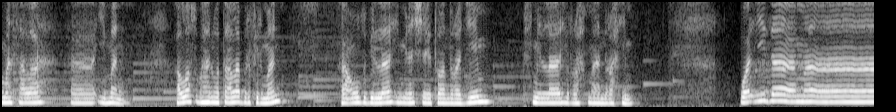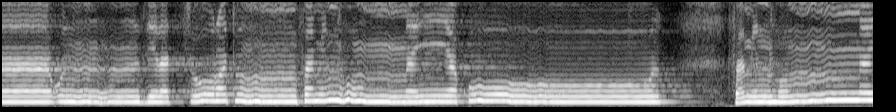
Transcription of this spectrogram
masalah uh, iman. Allah Subhanahu wa taala berfirman, A'udzu billahi minasyaitonir Bismillahirrahmanirrahim. وإذا ما أنزلت سورة فمنهم من يقول فمنهم من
